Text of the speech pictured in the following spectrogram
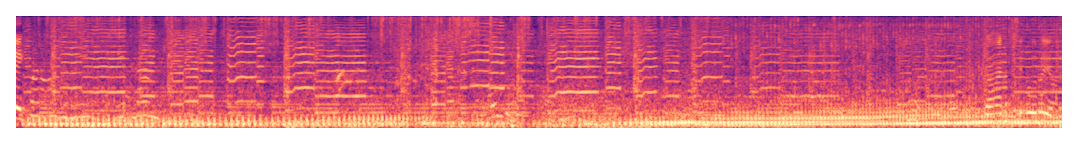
Trick! Gahanap siguro yun.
